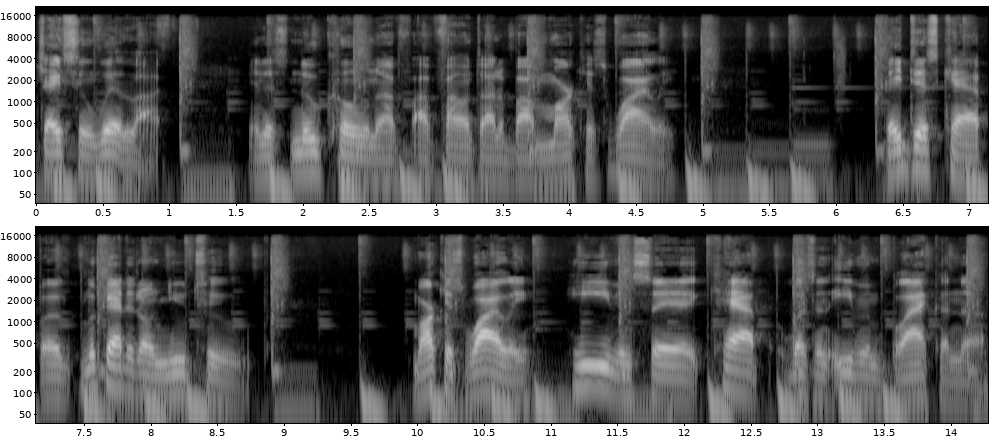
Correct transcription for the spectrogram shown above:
Jason Whitlock, and this new coon I, I found out about Marcus Wiley. They diss Cap. Uh, look at it on YouTube. Marcus Wiley, he even said Cap wasn't even black enough.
